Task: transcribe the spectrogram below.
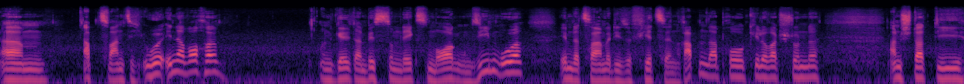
ähm, ab 20 Uhr in der Woche und gilt dann bis zum nächsten Morgen um 7 Uhr. Eben da zahlen wir diese 14 Rappen da pro Kilowattstunde anstatt die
